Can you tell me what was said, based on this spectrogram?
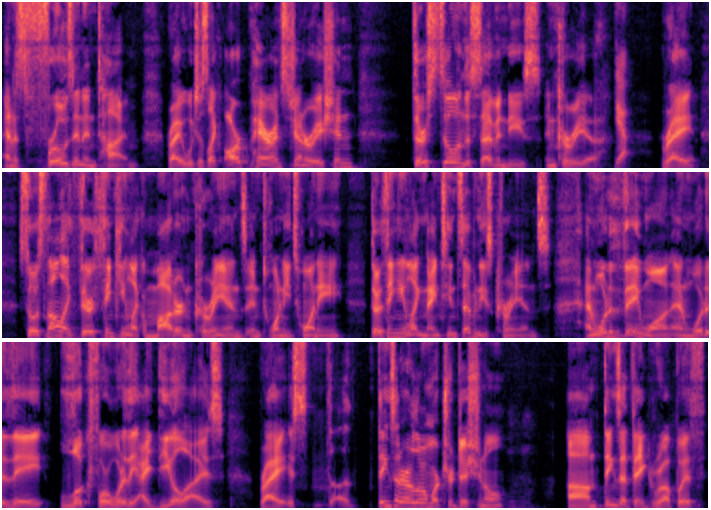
and it's frozen in time, right? Which is like our parents' generation, they're still in the 70s in Korea. Yeah. Right? So it's not like they're thinking like modern Koreans in 2020. They're thinking like 1970s Koreans. And what do they want and what do they look for? What do they idealize? Right? It's uh, things that are a little more traditional, um, things that they grew up with.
